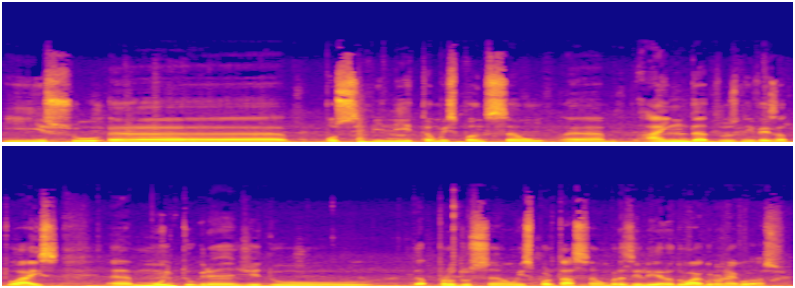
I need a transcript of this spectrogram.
e isso uh, possibilita uma expansão uh, ainda dos níveis atuais uh, muito grande do, da produção e exportação brasileira do agronegócio.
